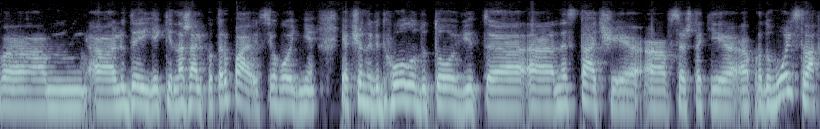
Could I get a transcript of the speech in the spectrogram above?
е, е, людей, які на жаль потерпають сьогодні, якщо не від голоду, то від е, е, нестачі е, все ж таки е, продовольства.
